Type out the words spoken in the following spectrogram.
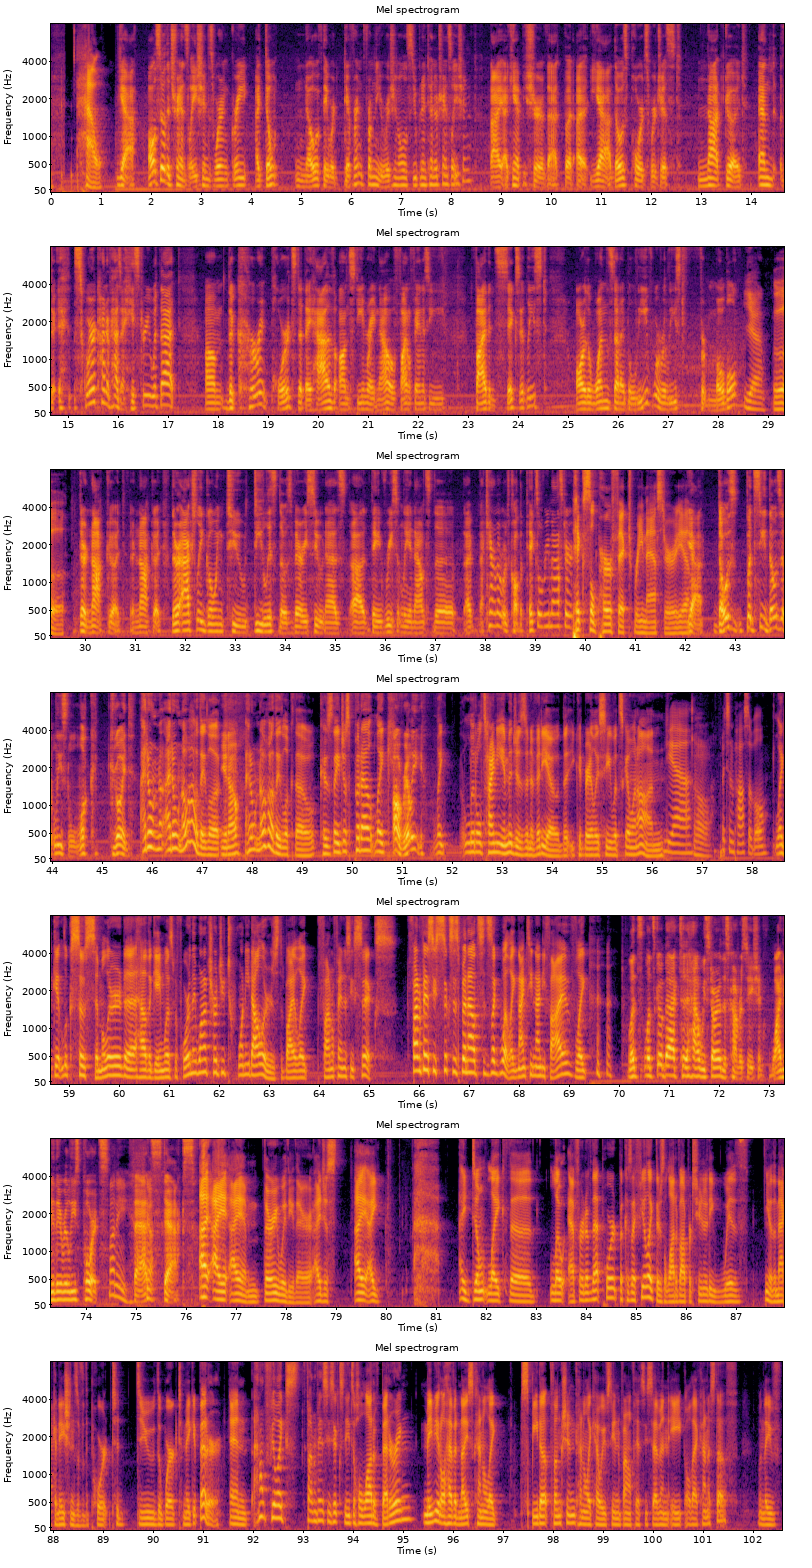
How? Yeah. Also, the translations weren't great. I don't know if they were different from the original Super Nintendo translation. I, I can't be sure of that, but uh, yeah, those ports were just not good. And the, Square kind of has a history with that. Um, the current ports that they have on Steam right now of Final Fantasy 5 and 6 at least are the ones that I believe were released for mobile. Yeah. Ugh they're not good. They're not good. They're actually going to delist those very soon, as uh, they recently announced the I, I can't remember what it's called, the Pixel remaster. Pixel Perfect remaster. Yeah. Yeah. Those, but see, those at least look good. I don't know. I don't know how they look. You know. I don't know how they look though, because they just put out like. Oh really? Like little tiny images in a video that you could barely see what's going on. Yeah. Oh. It's impossible. Like it looks so similar to how the game was before, and they want to charge you twenty dollars to buy like Final Fantasy VI. Final Fantasy VI has been out since like what, like nineteen ninety five? Like Let's let's go back to how we started this conversation. Why do they release ports? Money. Fat yeah. stacks. I, I I am very with you there. I just I I I don't like the low effort of that port because I feel like there's a lot of opportunity with you know the machinations of the port to do the work to make it better. And I don't feel like Final Fantasy VI needs a whole lot of bettering. Maybe it'll have a nice kind of like speed up function, kind of like how we've seen in Final Fantasy 7, 8, all that kind of stuff when they've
